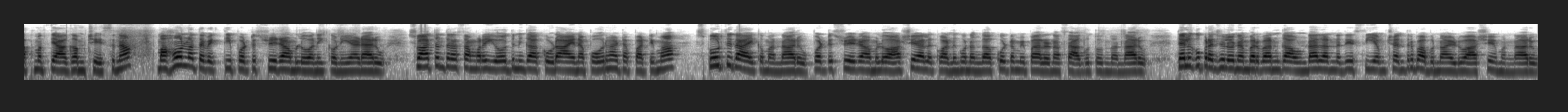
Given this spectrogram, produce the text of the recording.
ఆత్మత్యాగం చేసిన మహోన్నత వ్యక్తి పొట్టి శ్రీరాములు అని కొనియాడారు. స్వాతంత్ర సమర యోధునిగా కూడా ఆయన పోరాట పటిమ స్ఫూర్తిదాయకమన్నారు. పొట్టి శ్రీరాములు ఆశయాలకు అనుగుణంగా కూటమి పాలన సాగుతుందన్నారు. తెలుగు ప్రజలు నెంబర్ వన్గా ఉండాలన్నది సీఎం చంద్రబాబు నాయుడు ఆశయమన్నారు.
